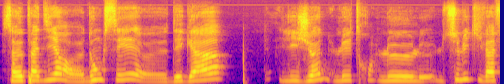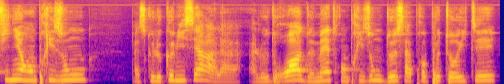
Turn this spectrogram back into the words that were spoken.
Ça ne veut pas dire. donc, c'est des gars, les jeunes, celui qui va finir en prison, parce que le commissaire a, a le droit de mettre en prison de sa propre autorité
